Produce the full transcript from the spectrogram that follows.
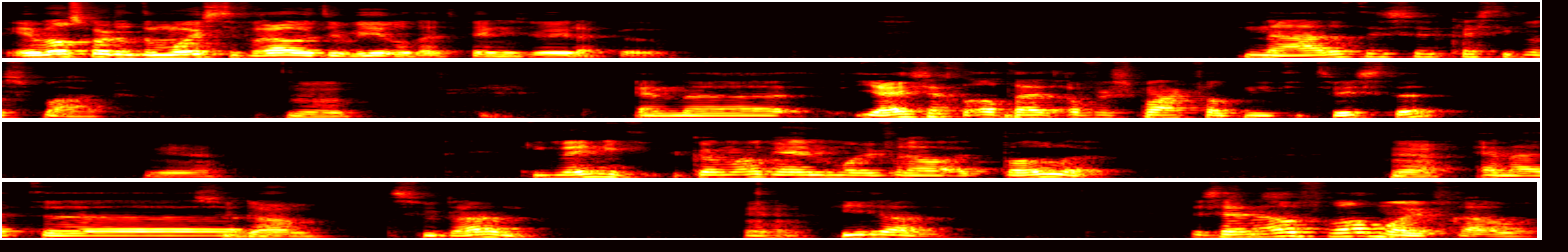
Wel eens gehoord dat de mooiste vrouwen ter wereld uit Venezuela komen. Nou, dat is een kwestie van smaak. Ja. En eh, jij zegt altijd over smaak valt niet te twisten. Ja. Ik weet niet, er komen ook hele mooie vrouwen uit Polen. Ja. En uit eh Sudan. Sudan, Ja. Iran. Er zijn overal mooie vrouwen.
